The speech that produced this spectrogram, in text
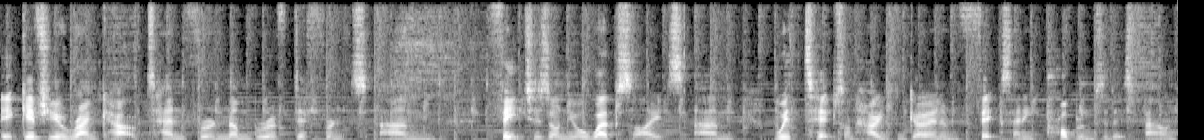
it gives you a rank out of 10 for a number of different um, features on your website um, with tips on how you can go in and fix any problems that it's found.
